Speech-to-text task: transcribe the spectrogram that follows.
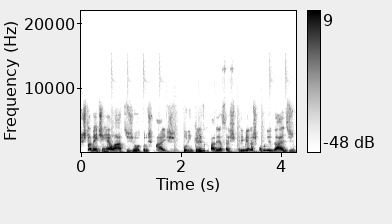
justamente em relatos de outros pais. Por incrível que pareça, as primeiras comunidades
